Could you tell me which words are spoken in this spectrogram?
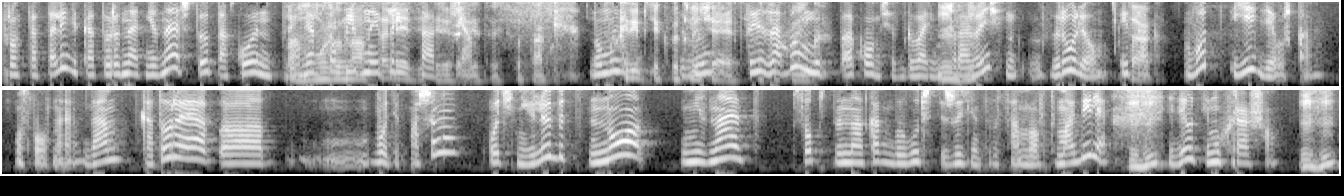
просто автоледи, который знать не знает, что такое, А, например, мы уже на топливные присадки. перешли, то есть вот так. Ну, мы- Скриптик ну, выключается. Ты забыл, мы о ком сейчас говорим, Мгм. про женщину за рулем. Итак, Так. вот есть девушка условная, да, которая э, водит машину, очень ее любит, но не знает, собственно, как бы улучшить жизнь этого самого автомобиля, Мгм. сделать ему хорошо. Мгм.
